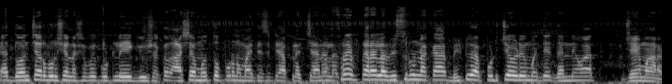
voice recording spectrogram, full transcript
या दोन चार बुरशीनाशक कुठले एक घेऊ शकतात अशा महत्त्वपूर्ण माहितीसाठी आपल्या चॅनल सबस्क्राईब करायला विसरू नका. भेटूया पुढच्या व्हिडिओमध्ये. धन्यवाद. जय महाराष्ट्र.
